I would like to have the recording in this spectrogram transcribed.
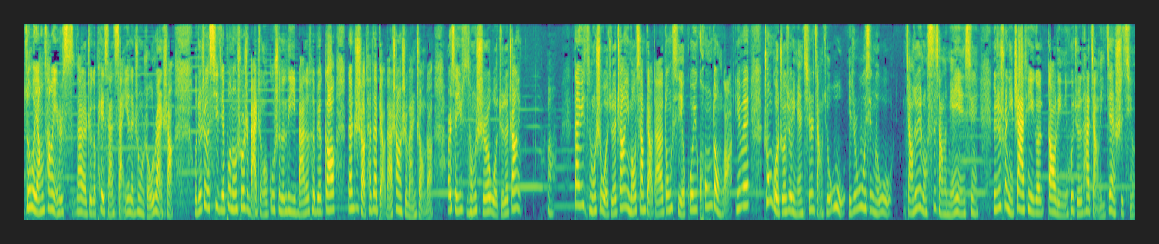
最后，杨仓也是死在了这个配伞伞叶的这种柔软上。我觉得这个细节不能说是把整个故事的利益拔得特别高，但至少它在表达上是完整的。而且与此同时，我觉得张。但与此同时，我觉得张艺谋想表达的东西也过于空洞了。因为中国哲学里面其实讲究悟，也就是悟性的悟，讲究一种思想的绵延性。也就是说，你乍听一个道理，你会觉得他讲了一件事情，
